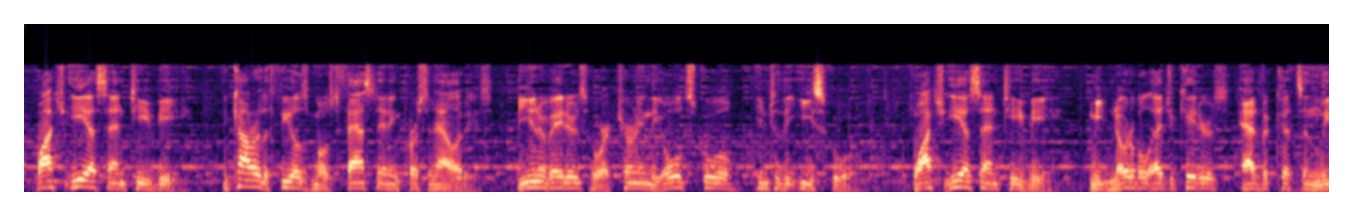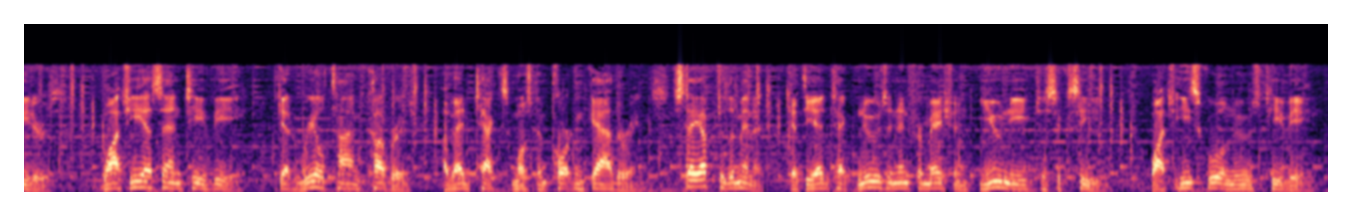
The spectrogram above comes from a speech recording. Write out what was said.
Watch ESN TV Encounter the field's most fascinating personalities, the innovators who are turning the old school into the e-school. Watch ESN TV. Meet notable educators, advocates, and leaders. Watch ESN TV. Get real-time coverage of EdTech's most important gatherings. Stay up to the minute. Get the EdTech news and information you need to succeed. Watch eSchool News TV.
